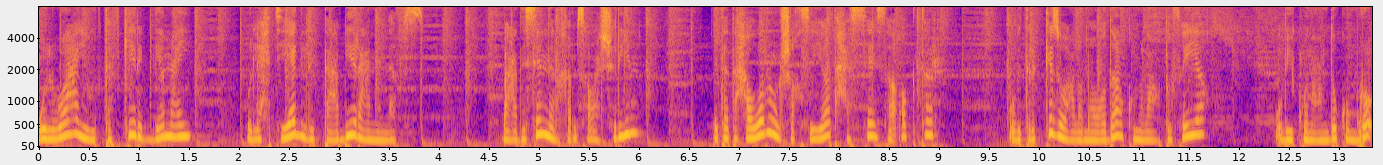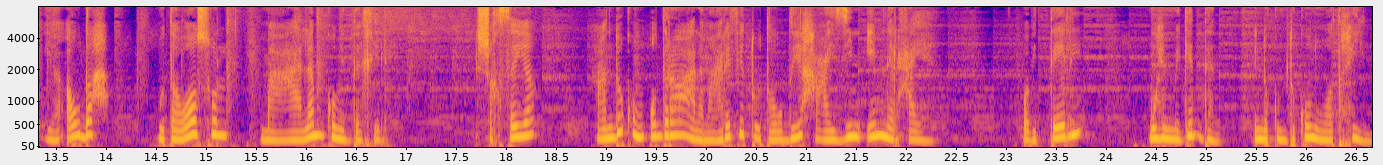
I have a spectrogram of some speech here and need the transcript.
والوعي والتفكير الجمعي والاحتياج للتعبير عن النفس. بعد سن ال 25 بتتحولوا لشخصيات حساسة أكتر وبتركزوا على مواضيعكم العاطفية وبيكون عندكم رؤية أوضح وتواصل مع عالمكم الداخلي. الشخصية عندكم قدرة على معرفة وتوضيح عايزين إيه من الحياة. وبالتالي مهم جدا إنكم تكونوا واضحين.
